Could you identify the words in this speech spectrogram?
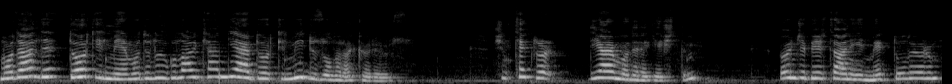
Modelde 4 ilmeğe model uygularken diğer 4 ilmeği düz olarak örüyoruz. Şimdi tekrar diğer modele geçtim. Önce bir tane ilmek doluyorum.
